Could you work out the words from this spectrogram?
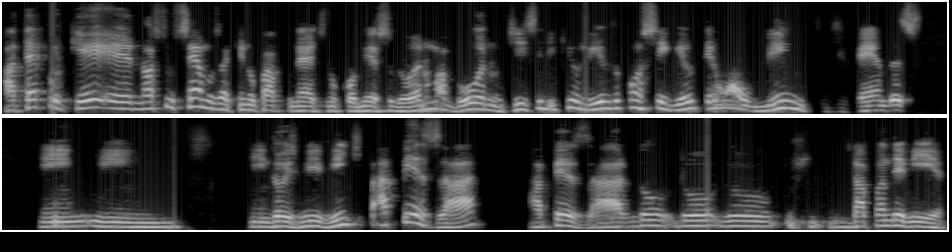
Até porque eh, nós trouxemos aqui no Papo Net no começo do ano uma boa notícia de que o livro conseguiu ter um aumento de vendas em, em, em 2020, apesar, apesar do, do, do da pandemia.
